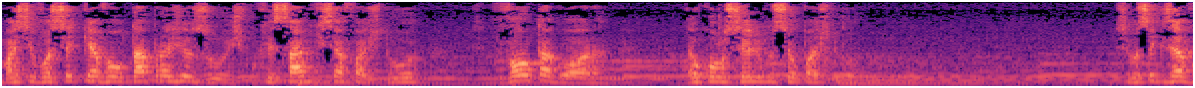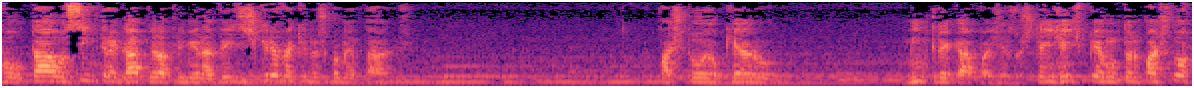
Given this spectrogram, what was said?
Mas se você quer voltar para Jesus, porque sabe que se afastou, volta agora. É o conselho do seu pastor. Se você quiser voltar ou se entregar pela primeira vez, escreva aqui nos comentários. Pastor, eu quero me entregar para Jesus. Tem gente perguntando, pastor,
